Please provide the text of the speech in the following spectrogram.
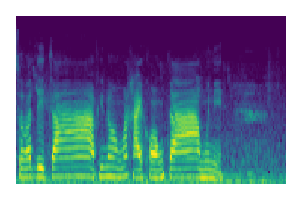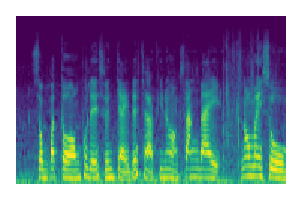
สวัสดีจ้า พี่น้องมาขายของจ้ามือนี้สมปะตองผู้ใดสนใจเด้อจ้าพี่น้องสั่งได้น่อไม้สม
